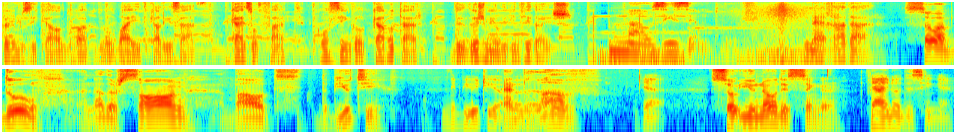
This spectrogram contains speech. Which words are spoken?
Esta escolha musical do Abdul Wahid Khalizad, Qais Ulfat, com o single Kabutar de 2022. Maus exemplos. Na Radar. So, Abdul, another song about the beauty The beauty of and uh, love. Yeah, So, you know this singer? yeah, I know this singer.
